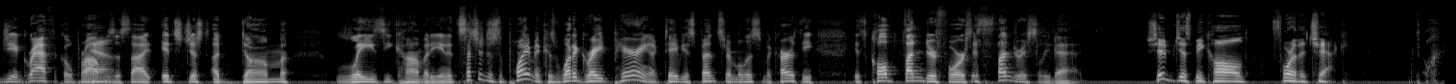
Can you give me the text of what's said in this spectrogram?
geographical problems Yeah. aside, it's just a dumb lazy comedy and it's such a disappointment because what a great pairing octavia spencer and melissa mccarthy it's called thunder force it's thunderously bad Should just be called For the Check.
